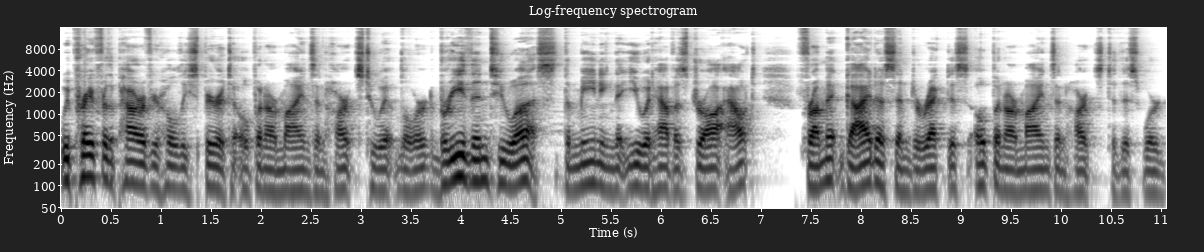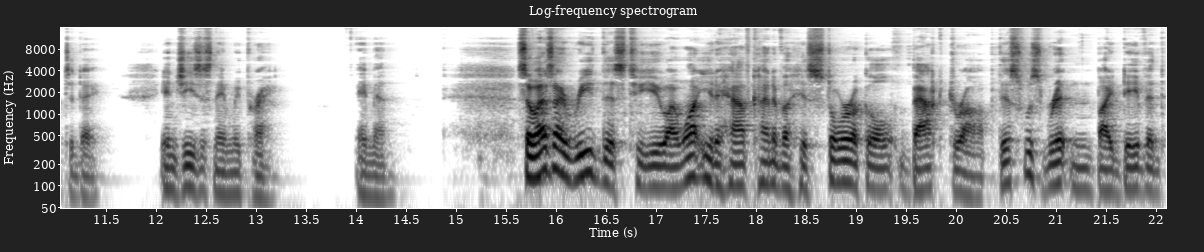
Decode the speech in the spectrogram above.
we pray for the power of your Holy Spirit to open our minds and hearts to it, Lord. Breathe into us the meaning that you would have us draw out from it. Guide us and direct us. Open our minds and hearts to this word today. In Jesus' name we pray. Amen. So, as I read this to you, I want you to have kind of a historical backdrop. This was written by David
